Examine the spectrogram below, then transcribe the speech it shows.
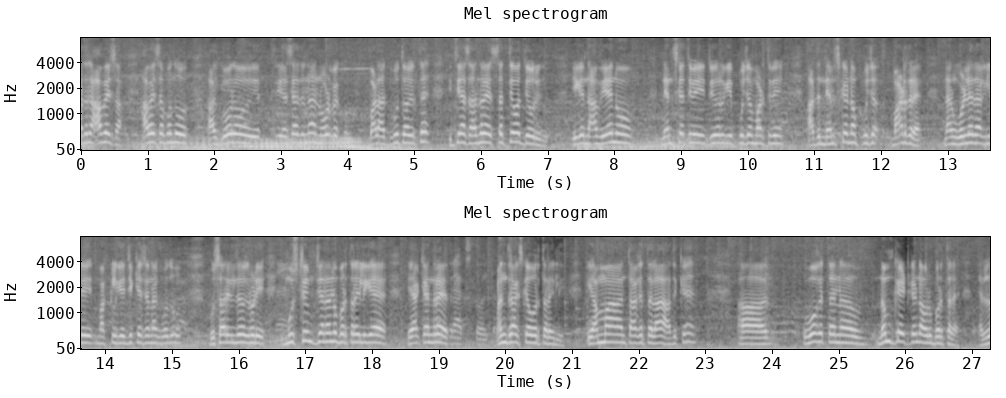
ಆದರೆ ಆವೇಶ. ಆವೇಶ ಬಂದು ಆ ಗೋರು ಎತ್ತಿ ಎಸೆಯೋದನ್ನು ನೋಡಬೇಕು. ಭಾಳ ಅದ್ಭುತವಾಗಿರುತ್ತೆ. ಇತಿಹಾಸ ಅಂದರೆ ಸತ್ಯವಾದ ದೇವ್ರು ಇದು. ಈಗ ನಾವೇನು ನೆನೆಸ್ಕೊತೀವಿ ದೇವ್ರಿಗೆ ಪೂಜೆ ಮಾಡ್ತೀವಿ ಅದನ್ನ ನೆನೆಸ್ಕೊಂಡು ನಾವು ಪೂಜೆ ಮಾಡಿದ್ರೆ ನನಗೆ ಒಳ್ಳೇದಾಗಲಿ ಮಕ್ಕಳಿಗೆ ಎಜುಕೇಷನ್ ಆಗ್ಬೋದು. ಹುಷಾರಿಲ್ದಾಗ ನೋಡಿ ಮುಸ್ಲಿಮ್ ಜನನೂ ಬರ್ತಾರೆ ಇಲ್ಲಿಗೆ. ಯಾಕೆಂದರೆ ಅಂತ್ರಾಕ್ಷಕ ಬರ್ತಾರೆ ಇಲ್ಲಿ. ಈ ಅಮ್ಮ ಅಂತ ಆಗುತ್ತಲ್ಲ ಅದಕ್ಕೆ ಆ, ಹೋಗುತ್ತೆ ಅನ್ನೋ ನಂಬಿಕೆ ಇಟ್ಕೊಂಡು ಅವರು ಬರ್ತಾರೆ. ಎಲ್ಲ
